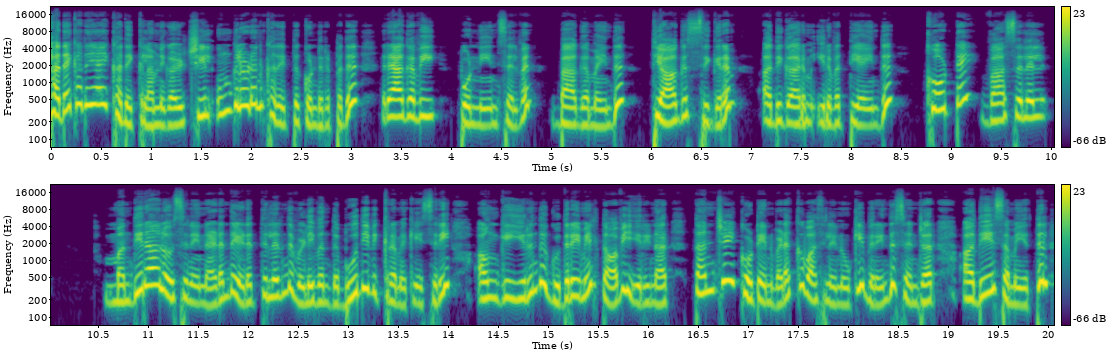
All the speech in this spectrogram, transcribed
கதை கதையாய் கதைக்கலாம் நிகழ்ச்சியில் உங்களுடன் கதைத்துக் கொண்டிருப்பது ராகவி பொன்னியின் செல்வன் பாகமைந்து தியாக சிகரம் அதிகாரம் இருபத்தி ஐந்து கோட்டை வாசலில். மந்திராலோசனை நடந்த இடத்திலிருந்து வெளிவந்த பூதி விக்ரமகேசரி அங்கே இருந்த குதிரை மேல் தாவி ஏறினார். தஞ்சை கோட்டையின் வடக்கு வாசலை நோக்கி விரைந்து சென்றார். அதே சமயத்தில்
